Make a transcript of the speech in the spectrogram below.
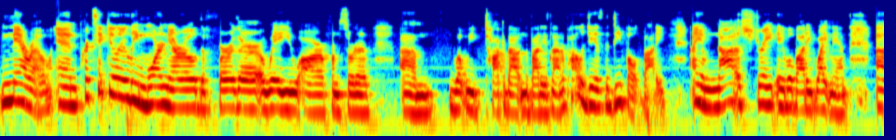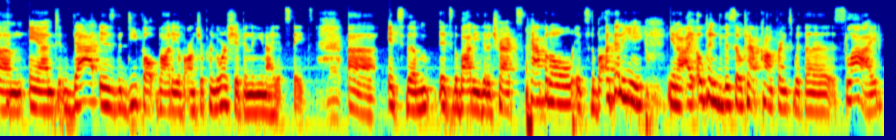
narrow, and particularly more narrow the further away you are from sort of um, what we talk about in the body is not an apology is the default body. I am not a straight, able-bodied white man, um, and that is the default body of entrepreneurship in the United States. Uh, it's the it's the body that attracts capital. It's the body. You know, I opened the SOCAP conference with a slide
